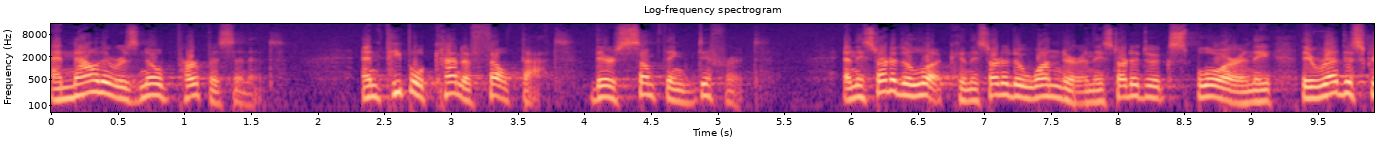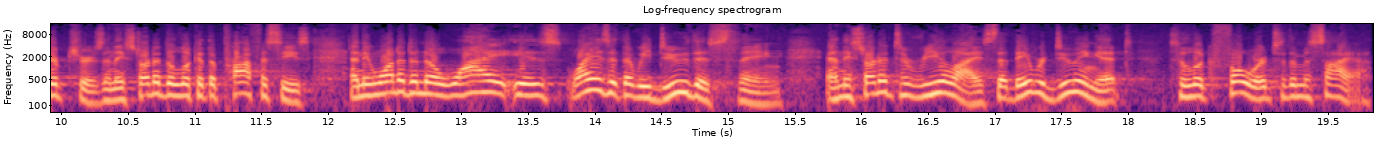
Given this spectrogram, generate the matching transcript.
And now there was no purpose in it. And people kind of felt that. There's something different. And they started to look and they started to wonder and they started to explore and they, they read the scriptures and they started to look at the prophecies and they wanted to know why is, why is it that we do this thing? And they started to realize that they were doing it to look forward to the Messiah.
